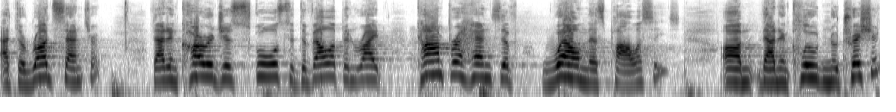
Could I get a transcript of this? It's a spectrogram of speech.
at the Rudd Center that encourages schools to develop and write comprehensive wellness policies um, that include nutrition,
